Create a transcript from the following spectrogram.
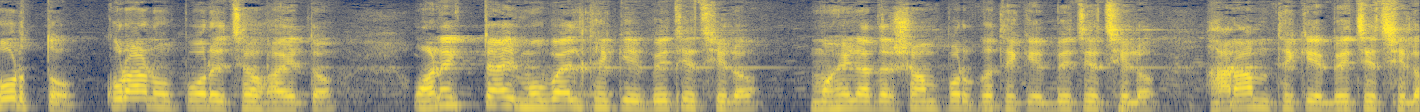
পড়তো, কোরআনও পড়েছে হয়তো, অনেকটাই মোবাইল থেকে বেঁচে ছিল। মহিলাদের সম্পর্ক থেকে বেঁচে ছিল হারাম থেকে বেঁচে ছিল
